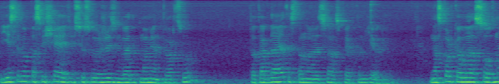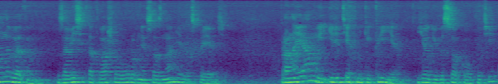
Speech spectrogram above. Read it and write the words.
Если вы посвящаете всю свою жизнь в этот момент Творцу, то тогда это становится аспектом йоги. Насколько вы осознаны в этом, зависит от вашего уровня сознания и восприятия. Пранаямы или техники крия, йоги высокого пути,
